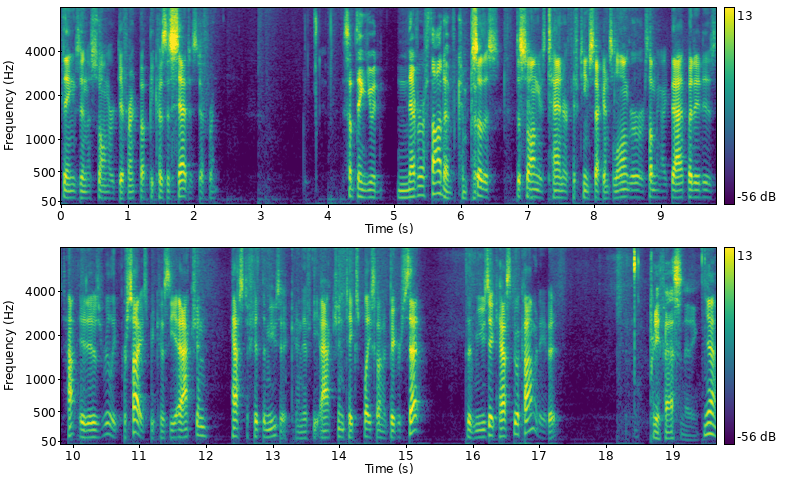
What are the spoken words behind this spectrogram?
things in the song are different, but because the set is different. Something you would never have thought of. Compo- So this the song is 10 or 15 seconds longer or something like that, but it is, it is really precise because the action has to fit the music, and if the action takes place on a bigger set, the music has to accommodate it. Pretty fascinating. Yeah.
